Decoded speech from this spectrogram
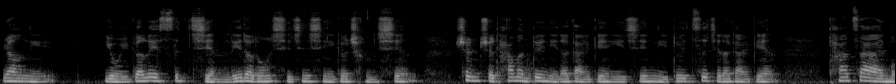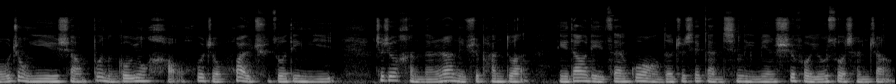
让你有一个类似简历的东西进行一个呈现，甚至他们对你的改变以及你对自己的改变。它在某种意义上不能够用好或者坏去做定义，这就很难让你去判断你到底在过往的这些感情里面是否有所成长，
